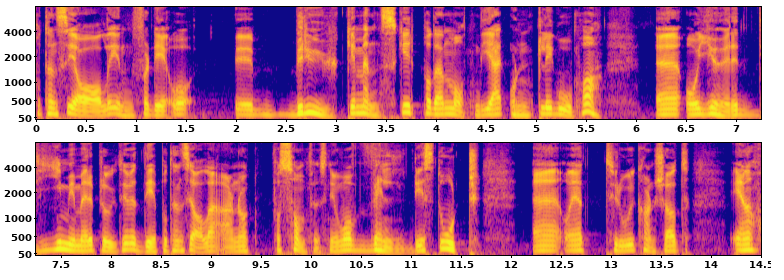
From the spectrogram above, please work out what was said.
Potensialet innenfor det å uh, bruke mennesker på den måten de er ordentlig gode på. og gjøre de mye mer produktive, det potensialet er nok på samfunnsnivå veldig stort. og jeg tror kanskje at en av,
